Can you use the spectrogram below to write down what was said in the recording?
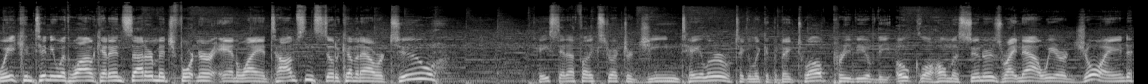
We continue with Wildcat Insider, Mitch Fortner and Wyatt Thompson. Still to come in hour two. K State Athletics Director Gene Taylor. We'll take a look at the Big 12 preview of the Oklahoma Sooners. Right now, we are joined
